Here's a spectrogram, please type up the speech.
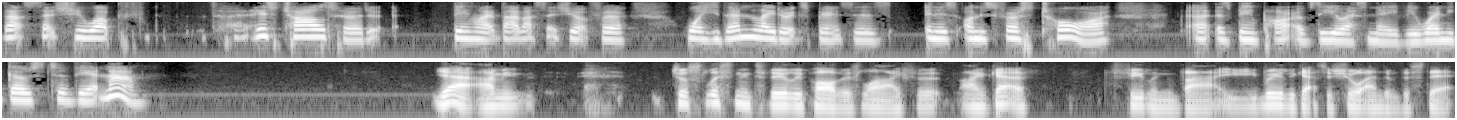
that sets you up his childhood being like that, that sets you up for what he then later experiences in his on his first tour uh, as being part of the US Navy when he goes to Vietnam. Yeah, I mean, just listening to the early part of his life, uh, I get a feeling that he really gets a short end of the stick.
